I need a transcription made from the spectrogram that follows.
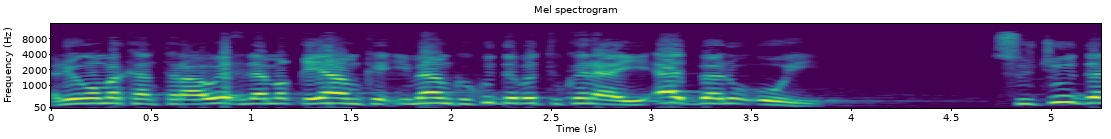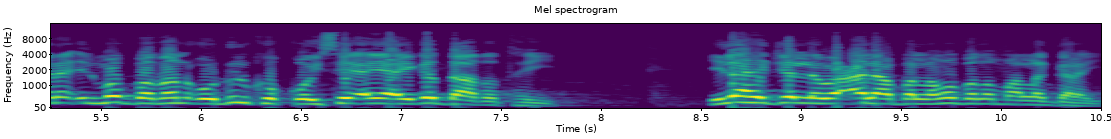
Anigoo markaan taraawiixda ama qiyaamka imaamka ku daba tukanayay aad baan u ooyey. Sujuuddana ilmo badan oo dhulka qoysay ayaa iga daadatay. Ilaahay jalla wacalaa ballamo badan baan la galay.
